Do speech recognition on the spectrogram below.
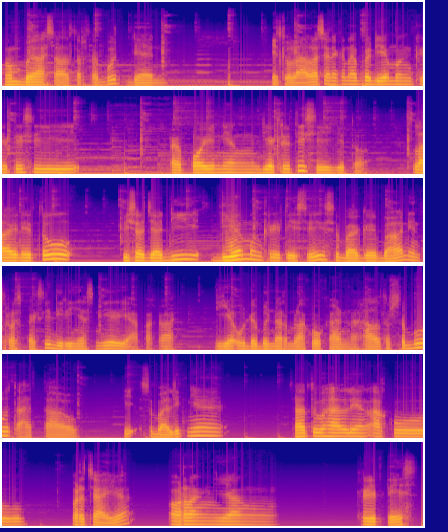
membahas hal tersebut dan itulah alasannya kenapa dia mengkritisi uh, poin yang dia kritisi gitu Selain itu, bisa jadi dia mengkritisi sebagai bahan introspeksi dirinya sendiri. Apakah dia udah benar melakukan hal tersebut atau sebaliknya? Satu hal yang aku percaya, orang yang kritis,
